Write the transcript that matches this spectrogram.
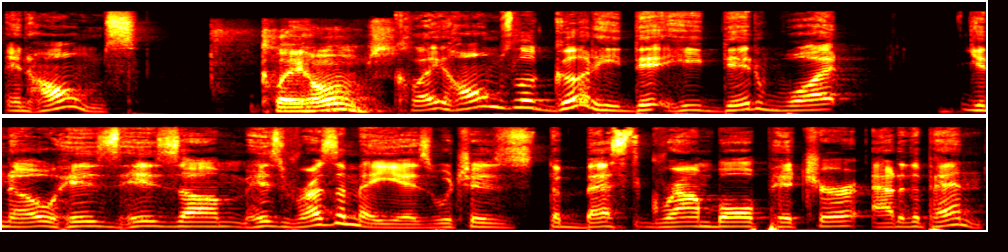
in Holmes. Clay Holmes. Clay Holmes looked good. He did he did what you know his his um his resume is, which is the best ground ball pitcher out of the pen.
